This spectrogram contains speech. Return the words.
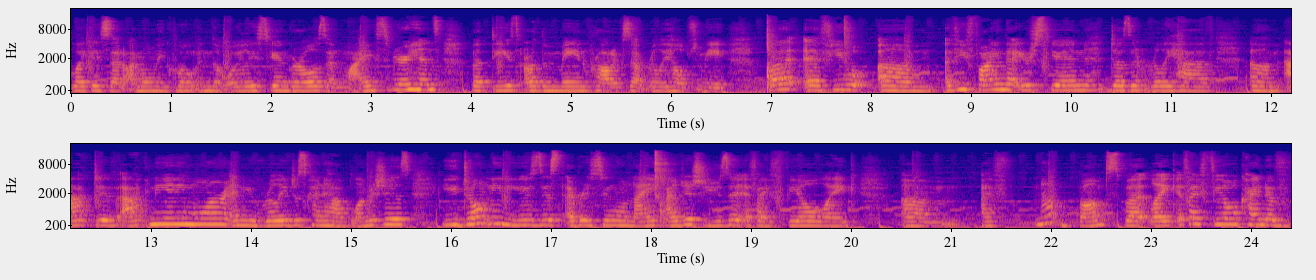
like I said, I'm only quoting the oily skin girls and my experience, but these are the main products that really helped me. But if you um, if you find that your skin doesn't really have um, active acne anymore and you really just kind of have blemishes, you don't need to use this every single night. I just use it if I feel like um, I've not bumps, but like if I feel kind of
